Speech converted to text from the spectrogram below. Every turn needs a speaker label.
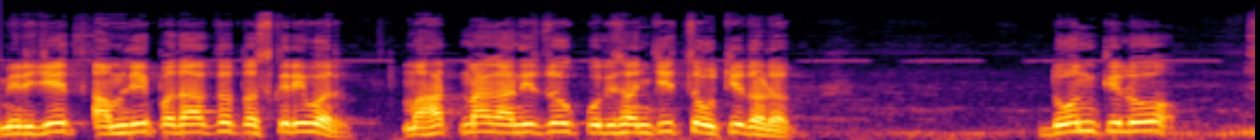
Speaker 1: मिरजेत अंमली पदार्थ तस्करीवर महात्मा गांधी चौक पोलिसांची चौथी धडक. दोन किलो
